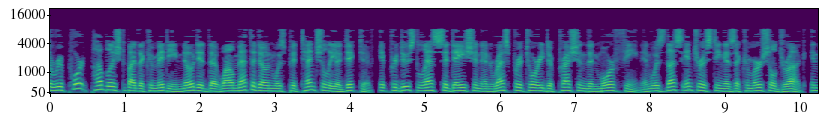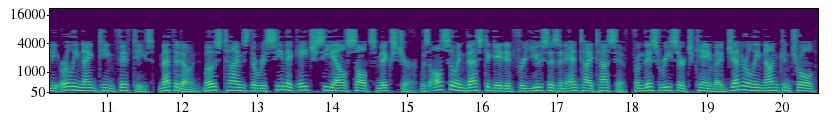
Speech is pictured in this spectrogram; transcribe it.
The report published by the committee noted that while methadone was potentially addictive, it produced less sedation and respiratory depression than morphine and was thus interesting as a commercial drug. In the early 1950s, methadone, most times the racemic HCl salts mixture, was also investigated for use as an antitussive. From this research came a generally non-controlled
